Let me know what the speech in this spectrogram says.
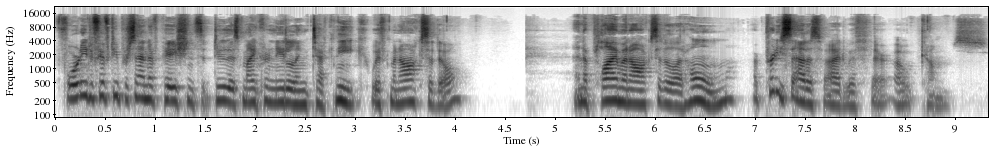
40 to 50% of patients that do this microneedling technique with minoxidil and apply minoxidil at home are pretty satisfied with their outcomes.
